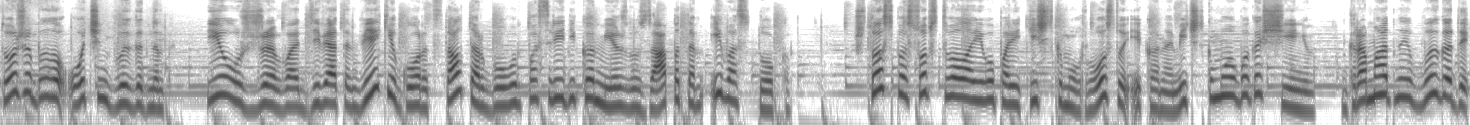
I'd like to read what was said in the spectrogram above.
тоже было очень выгодным, и уже в IX веке город стал торговым посредником между Западом и Востоком, что способствовало его политическому росту и экономическому обогащению. Громадные выгоды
